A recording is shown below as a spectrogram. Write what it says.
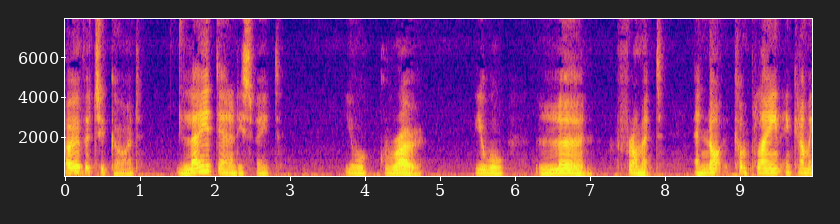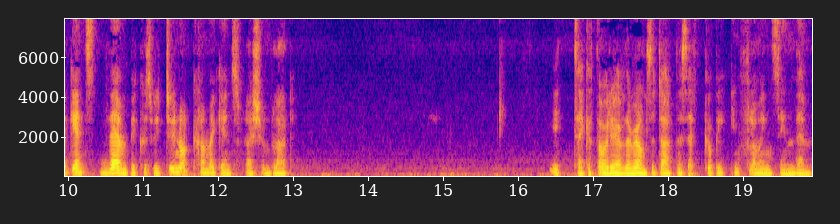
over to God, lay it down at His feet, you will grow. You will learn from it and not complain and come against them because we do not come against flesh and blood. You take authority over the realms of darkness that could be influencing them.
